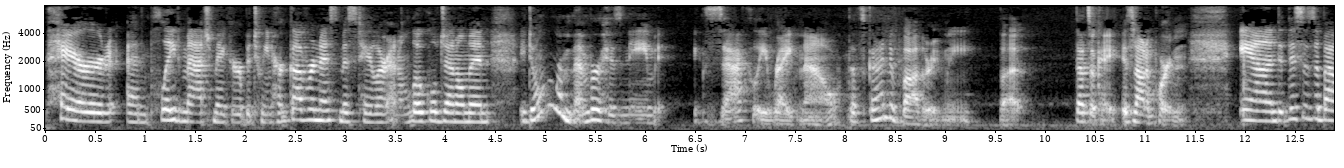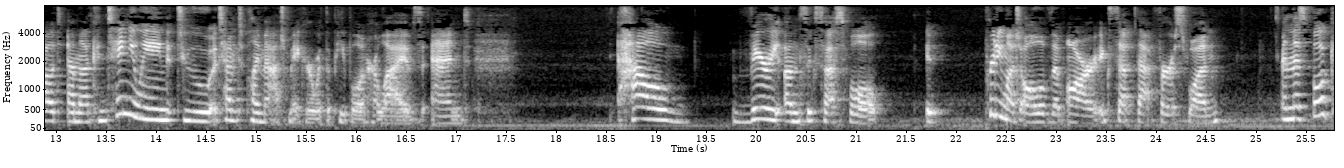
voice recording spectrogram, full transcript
paired and played matchmaker between her governess, Miss Taylor, and a local gentleman. I don't remember his name exactly right now. That's kind of bothering me, but that's okay. It's not important. And this is about Emma continuing to attempt to play matchmaker with the people in her lives and how very unsuccessful it pretty much all of them are, except that first one. And this book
